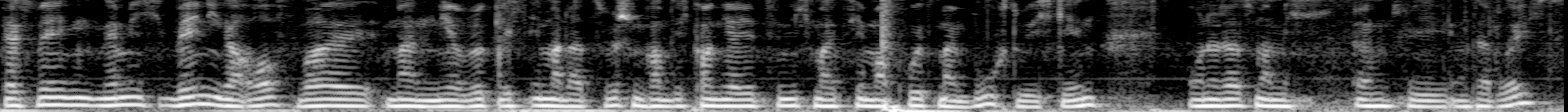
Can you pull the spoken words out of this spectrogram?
deswegen nehme ich weniger auf, weil man mir wirklich immer dazwischen kommt. Ich konnte ja jetzt nicht mal hier mal kurz mein Buch durchgehen, ohne dass man mich irgendwie unterbricht.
